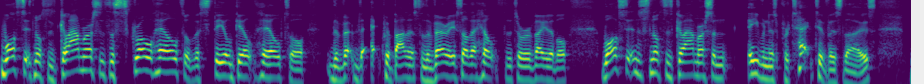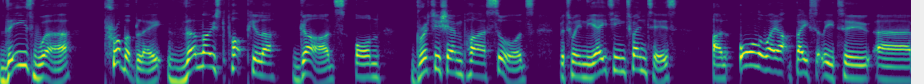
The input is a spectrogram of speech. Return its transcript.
Whilst it's not as glamorous as the scroll hilt or the steel gilt hilt or the, the equibalance or the various other hilts that are available, whilst it's not as glamorous and even as protective as those, these were probably the most popular guards on British Empire swords between the 1820s and all the way up basically to uh,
